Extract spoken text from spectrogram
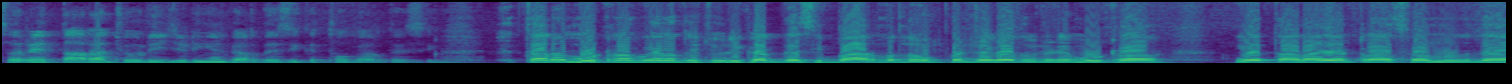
ਸਰ ਇਹ ਤਾਰਾ ਚੋਰੀ ਜਿਹੜੀਆਂ ਕਰਦੇ ਸੀ ਕਿੱਥੋਂ ਕਰਦੇ ਸੀ? ਇਹ ਤਾਰਾਂ ਮੋਟਰਾਂ ਵਗੈਰਾ ਤੋਂ ਚੋਰੀ ਕਰਦੇ ਸੀ। ਬਾਹਰ ਮਤਲਬ ਓਪਨ ਜਗ੍ਹਾ ਤੋਂ ਜਿਹੜੇ ਮੋਟਰਾਂ ਜਾਂ ਤਾਰਾਂ ਜਾਂ ਟਰਾਂਸਫਾਰਮਰ ਦਾ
